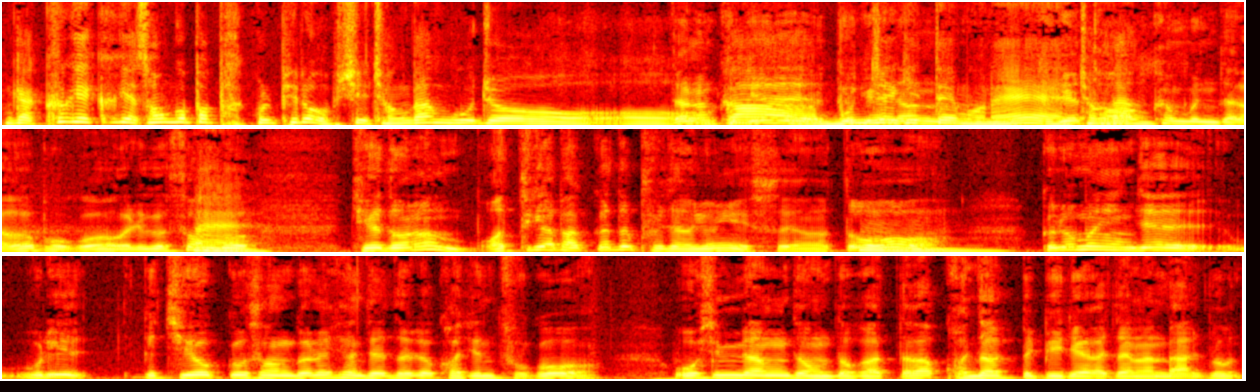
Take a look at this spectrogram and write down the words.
그러니까 크게 크게 선거법 바꿀 필요 없이 정당 구조가 그게 그게는 때문에 그게 정당 더큰 문제라고 보고 그리고 선거 네. 제도는 어떻게 바꿔도 부작용이 있어요. 또 음. 그러면 이제 우리 그 지역구 선거는 현재대로 거진 두고 50명 정도 갖다가 권역별 비례 가자는 말도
